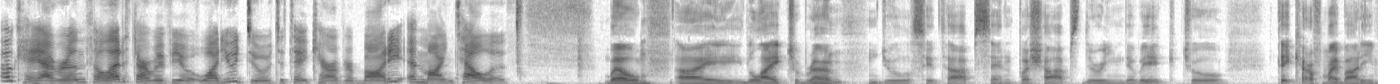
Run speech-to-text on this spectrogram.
Okay, everyone, so let's start with you. What do you do to take care of your body and mind? Tell us. Well, I like to run, do sit ups and push ups during the week to take care of my body.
